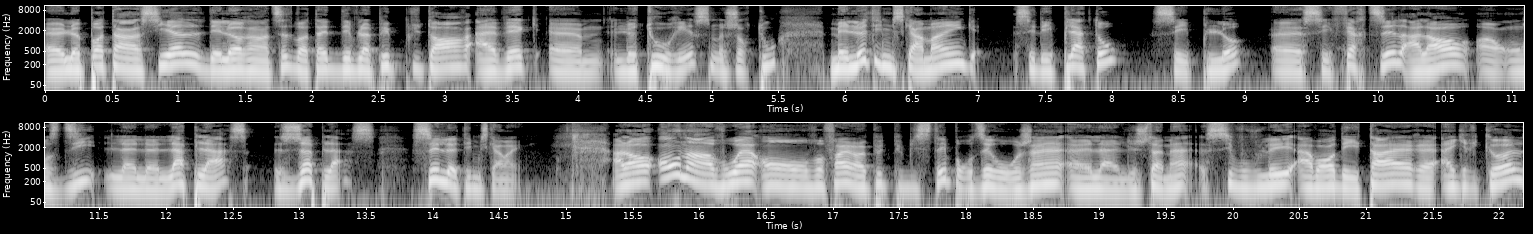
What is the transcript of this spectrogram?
Euh, le potentiel des Laurentides va être développé plus tard avec euh, le tourisme surtout. Mais le Témiscamingue, c'est des plateaux, c'est plat, euh, c'est fertile. Alors, euh, on se dit, la, la- la place, the place, c'est le Témiscamingue. Alors, on envoie, on va faire un peu de publicité pour dire aux gens, euh, justement, si vous voulez avoir des terres agricoles,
